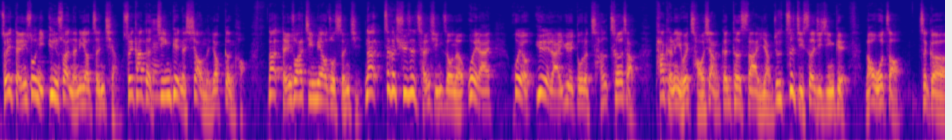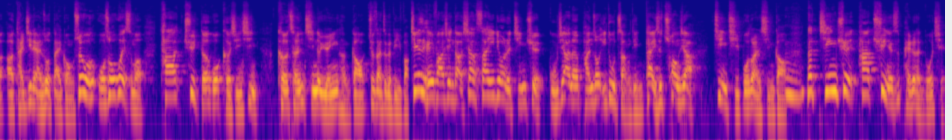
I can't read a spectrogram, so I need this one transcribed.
所以等于说你运算能力要增强，所以它的晶片的效能要更好。那等于说它晶片要做升级。那这个趋势成型之后呢，未来会有越来越多的车车厂，它可能也会朝向跟特斯拉一样，就是自己设计晶片，然后我找。这个呃，台积电做代工，所以，我我说为什么他去德国可行性、可成型的原因很高，就在这个地方。今天你可以发现到，像三一六的精确股价呢，盘中一度涨停，它也是创下。近期波段的新高，那精确它去年是赔了很多钱，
